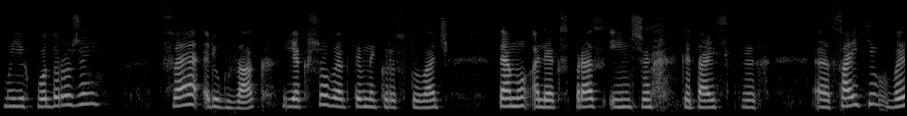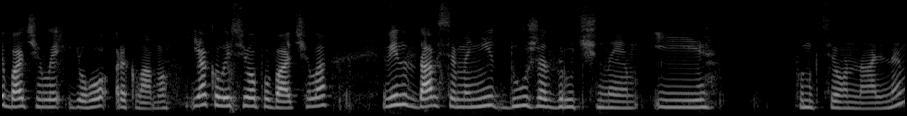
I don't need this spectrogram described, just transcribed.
моїх подорожей. Це рюкзак. Якщо ви активний користувач тему AliExpress і інших китайських е, сайтів, ви бачили його рекламу. Я колись його побачила. Він здався мені дуже зручним і функціональним.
